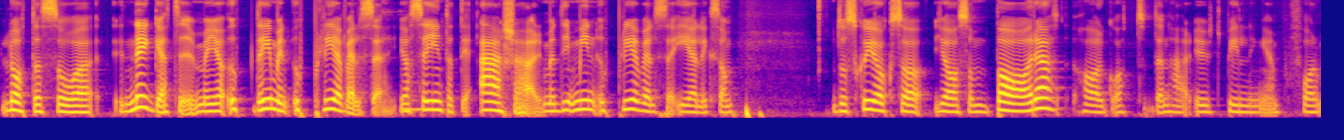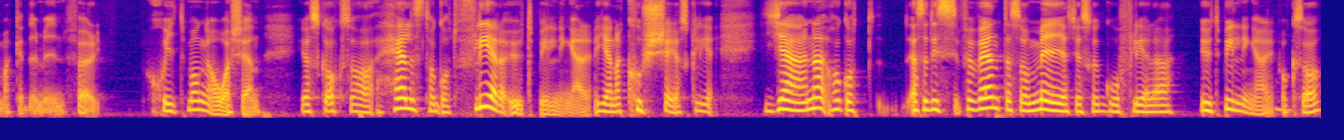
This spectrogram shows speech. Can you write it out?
låta så negativ, men jag upp, det är min upplevelse. Jag mm. säger inte att det är så här, men det, min upplevelse är liksom då ska ju också jag som bara har gått den här utbildningen på Formakademin för skitmånga år sedan. Jag ska också ha, helst ha gått flera utbildningar, gärna kurser. Jag skulle gärna ha gått... Alltså det förväntas av mig att jag ska gå flera utbildningar också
